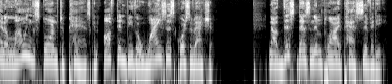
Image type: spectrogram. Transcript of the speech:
and allowing the storm to pass can often be the wisest course of action. Now, this doesn't imply passivity.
